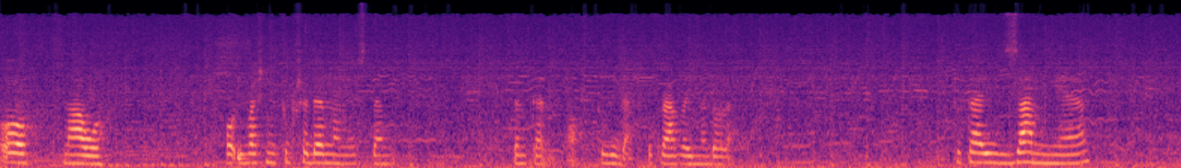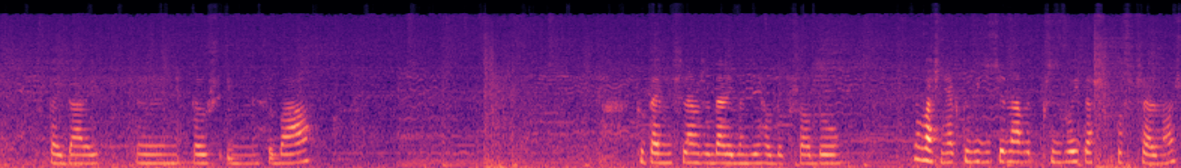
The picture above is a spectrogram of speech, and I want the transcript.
o, mało. O, i właśnie tu przede mną jest ten, ten, ten, o, tu widać, po prawej na dole. Tutaj za mnie, tutaj dalej, yy, nie, to już inny chyba. Tutaj myślałem, że dalej będzie jechał do przodu. No właśnie, jak tu widzicie, nawet przyzwoita szybkostrzelność.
